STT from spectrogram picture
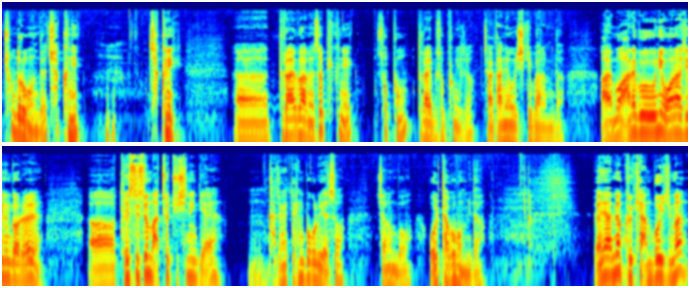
처음 들어보는데 차크닉? 음, 차크닉. 어, 드라이브 하면서 피크닉. 소풍. 드라이브 소풍이죠. 잘 다녀오시기 바랍니다. 아, 뭐 아내분이 원하시는 거를 어, 될 수 있으면 맞춰 주시는 게 음, 가정의 또 행복을 위해서 저는 뭐 옳다고 봅니다. 왜냐하면 그렇게 안 보이지만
